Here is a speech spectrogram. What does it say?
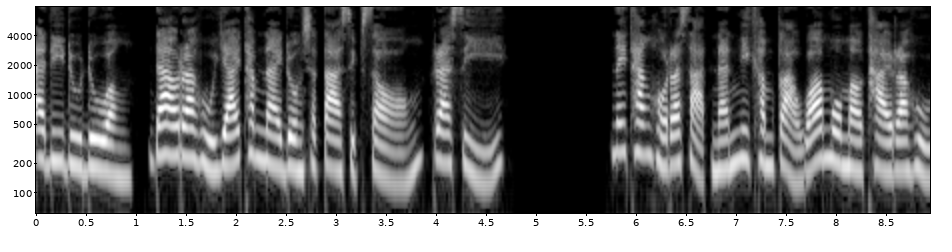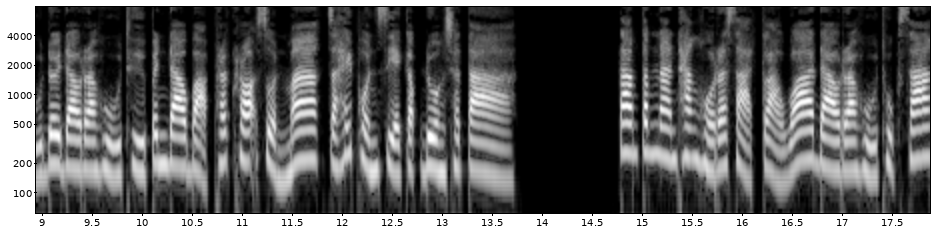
อดีดูดวง ดาวราหูย้ายทำนายดวงชะตา 12 ราศีในทางโหราศาสตร์นั้นมีคำกล่าวว่ามัวเมาทายราหู โดยดาวราหูถือเป็นดาวบาปพระเคราะห์ส่วนมากจะให้ผลเสียกับดวงชะตา ตามตำนานทางโหราศาสตร์กล่าวว่าดาวราหูถูกสร้าง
